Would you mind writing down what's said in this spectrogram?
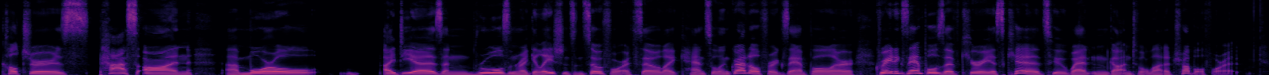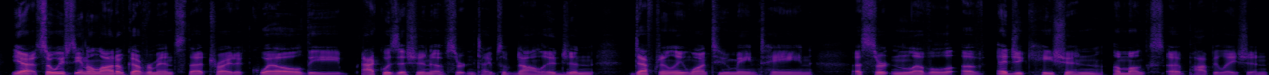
cultures pass on uh, moral ideas and rules and regulations and so forth. So, like Hansel and Gretel, for example, are great examples of curious kids who went and got into a lot of trouble for it. Yeah, so we've seen a lot of governments that try to quell the acquisition of certain types of knowledge and definitely want to maintain a certain level of education amongst a population.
